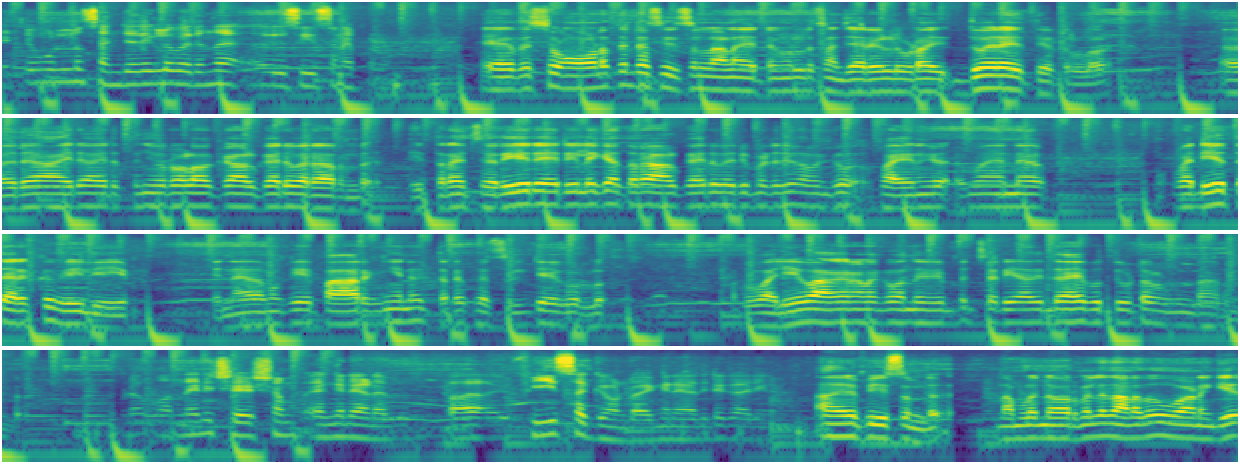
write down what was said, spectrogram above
ഏറ്റവും കൂടുതൽ സഞ്ചാരികൾ വരുന്ന ഒരു സീസൺ ഏകദേശം ഓണത്തിന്റെ സീസണിലാണ് ഏറ്റവും കൂടുതൽ സഞ്ചാരികൾ ഇവിടെ ഇതുവരെ എത്തിയിട്ടുള്ളത്. ഒരു ആയിരം ആയിരത്തഞ്ഞൂറോളമൊക്കെ ആൾക്കാർ വരാറുണ്ട്. ഇത്രയും ചെറിയൊരു ഏരിയയിലേക്ക് അത്ര ആൾക്കാർ വരുമ്പോഴത്തേക്ക് നമുക്ക് ഭയങ്കര പിന്നെ വലിയ തിരക്ക് ഫീൽ ചെയ്യും. പിന്നെ നമുക്ക് ഈ പാർക്കിങ്ങിന് ഇത്ര ഫെസിലിറ്റിയൊക്കെ ഉള്ളൂ. അപ്പോൾ വലിയ വാഹനങ്ങളൊക്കെ വന്നു കഴിയുമ്പോൾ ചെറിയ അതിന്റെതായ ബുദ്ധിമുട്ടുകൾ ഉണ്ടാകുന്നുണ്ട്. ഇവിടെ വന്നതിന് ശേഷം എങ്ങനെയാണ്? ഫീസൊക്കെ ഉണ്ടോ? എങ്ങനെയാണ് അതിന്റെ കാര്യങ്ങൾ? അതിന് ഫീസുണ്ട്. നമ്മൾ നോർമലി നടന്നു പോവുകയാണെങ്കിൽ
